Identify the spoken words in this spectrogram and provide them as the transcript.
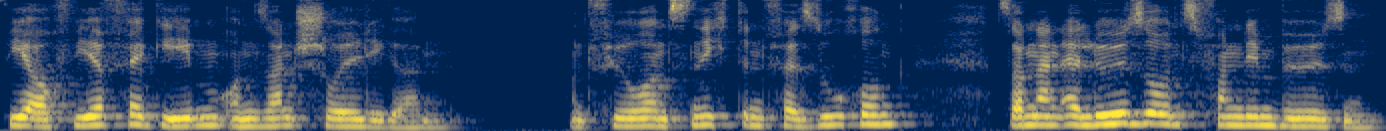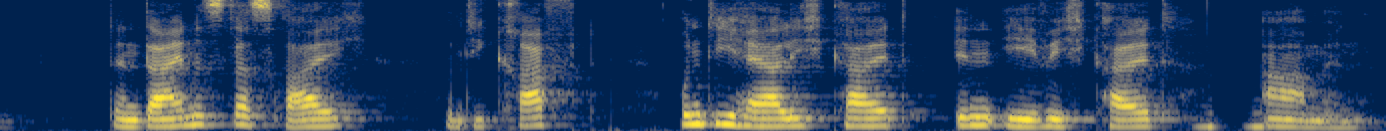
wie auch wir vergeben unseren Schuldigern. Und führe uns nicht in Versuchung, sondern erlöse uns von dem Bösen. Denn dein ist das Reich und die Kraft und die Herrlichkeit in Ewigkeit. Amen.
